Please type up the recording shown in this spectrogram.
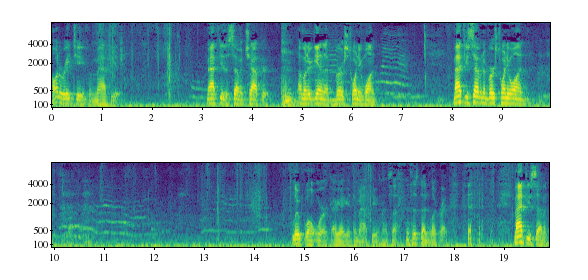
I want to read to you from Matthew. Matthew, the seventh chapter. I'm going to begin at verse 21. Matthew 7 and verse 21. Luke won't work. I got to get to Matthew. this doesn't look right. Matthew 7,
